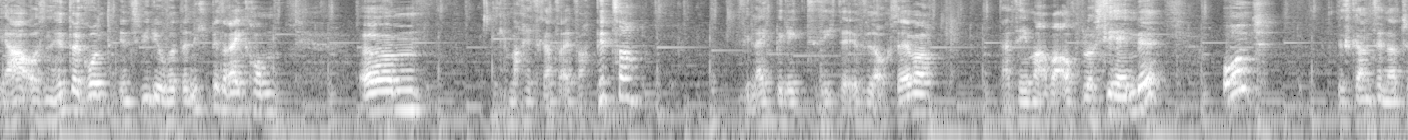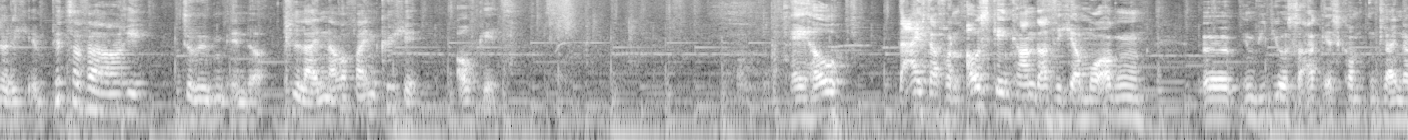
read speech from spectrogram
Ja, aus dem Hintergrund. Ins Video wird er nicht mit reinkommen. Ähm, ich mache jetzt ganz einfach Pizza. Vielleicht belegt sich der Iffel auch selber. Dann sehen wir aber auch bloß die Hände. Und das Ganze natürlich im Pizza Ferrari drüben in der kleinen, aber feinen Küche. Auf geht's. Hey ho, da ich davon ausgehen kann, dass ich ja morgen äh, im Video sage, es kommt ein kleiner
